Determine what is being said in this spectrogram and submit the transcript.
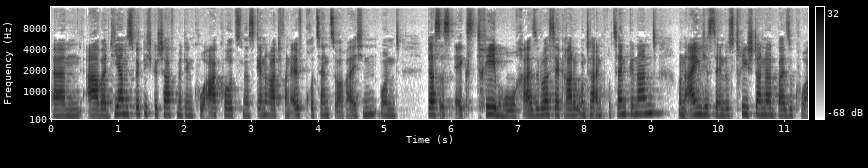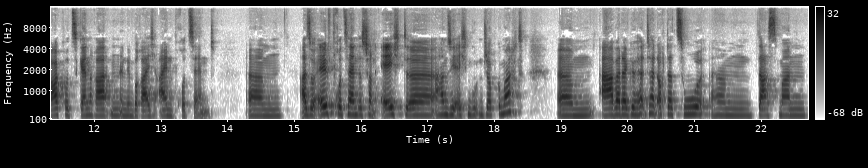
Ähm, aber die haben es wirklich geschafft, mit den QR-Codes eine Scanrate von 11 Prozent zu erreichen. Und das ist extrem hoch. Also du hast ja gerade unter ein Prozent genannt. Und eigentlich ist der Industriestandard bei so QR-Code-Scanraten in dem Bereich ein Prozent. Ähm, also 11 Prozent ist schon echt, äh, haben sie echt einen guten Job gemacht. Ähm, aber da gehört halt auch dazu, ähm, dass man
